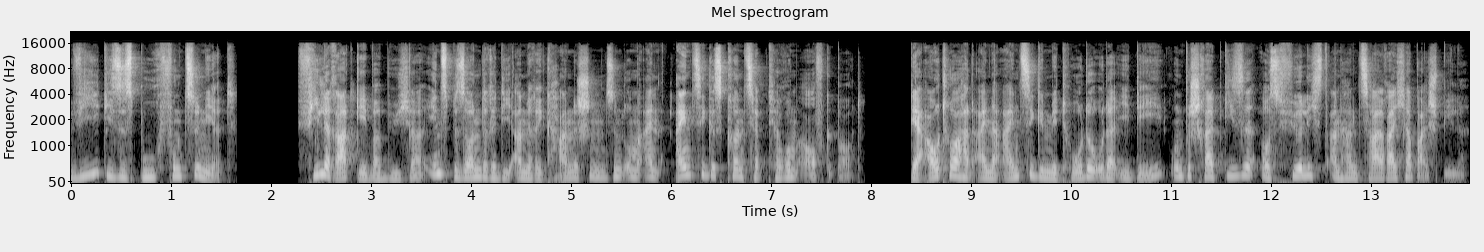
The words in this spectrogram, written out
wie dieses Buch funktioniert. Viele Ratgeberbücher, insbesondere die amerikanischen, sind um ein einziges Konzept herum aufgebaut. Der Autor hat eine einzige Methode oder Idee und beschreibt diese ausführlichst anhand zahlreicher Beispiele.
